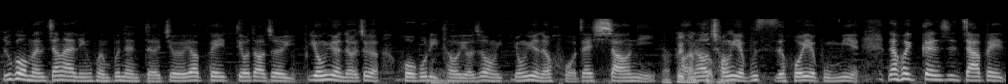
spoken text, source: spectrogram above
如果我们将来灵魂不能得救，要被丢到这永远的这个火湖里头，有这种永远的火在烧你，好，然后虫也不死，火也不灭，那会更是加倍，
